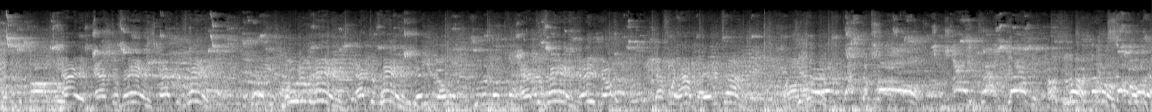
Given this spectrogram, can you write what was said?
Hey, active hands, active hands. Move them hands, active hands. There you go. Active hands, there you go. That's what happens every time. All right. That's the ball. Hey, clap Gavin. Hustle up. Come on, come on.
